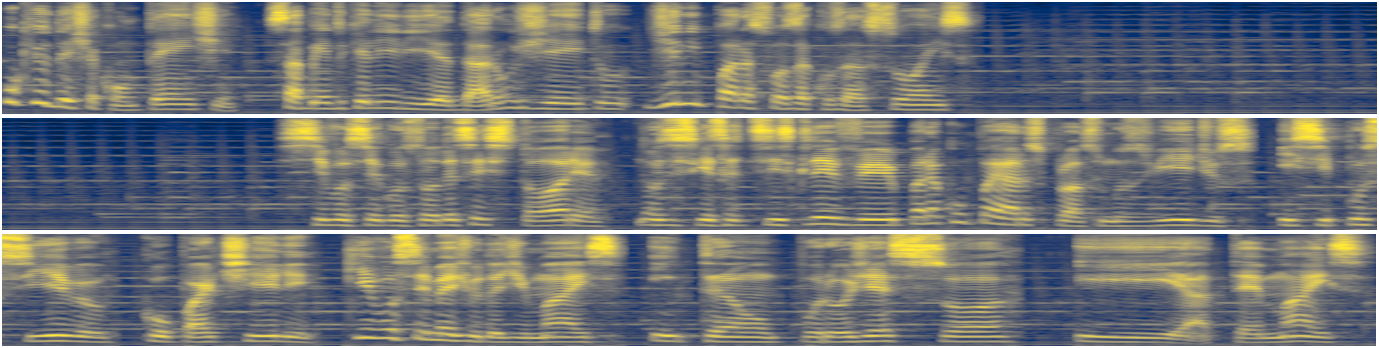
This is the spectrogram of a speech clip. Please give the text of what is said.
o que o deixa contente, sabendo que ele iria dar um jeito de limpar as suas acusações Se você gostou dessa história, não se esqueça de se inscrever para acompanhar os próximos vídeos e, se possível, compartilhe, que você me ajuda demais. Então, por hoje é só e até mais.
